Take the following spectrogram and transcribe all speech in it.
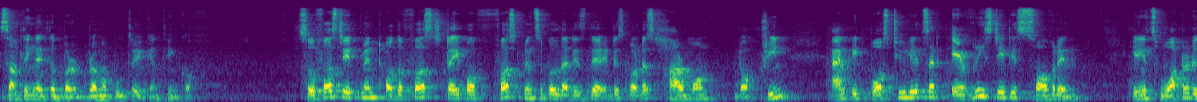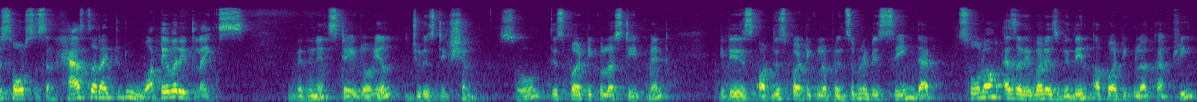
something like the brahmaputra you can think of. So first statement or the first type of first principle that is there it is called as Harmon doctrine. And it postulates that every state is sovereign in its water resources and has the right to do whatever it likes within its territorial jurisdiction. So this particular statement it is or this particular principle it is saying that so long as a river is within a particular country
